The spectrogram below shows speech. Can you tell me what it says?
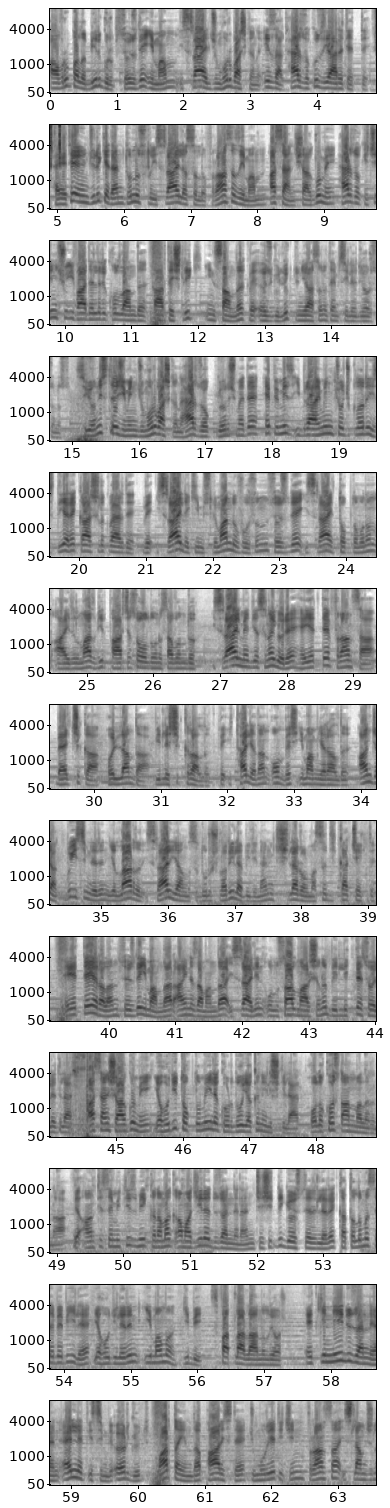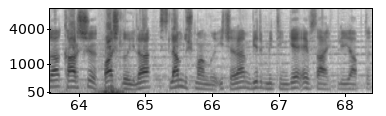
Avrupalı bir grup sözde imam İsrail Cumhurbaşkanı Isaac Herzog'u ziyaret etti. Heyete öncülük eden Tunuslu İsrail asıllı Fransız imam Hasan Şargumi Herzog için şu ifadeleri kullandı. Kardeşlik, insanlık ve özgürlük dünyasını temsil ediyorsunuz. Siyonist rejimin Cumhurbaşkanı Herzog görüşmede hepimiz İbrahim'in çocuklarıyız diyerek karşılık verdi ve İsrail'deki Müslüman nüfusun sözde İsrail toplumunun ayrılmaz bir parçası olduğunu savundu. İsrail medyasına göre heyette Fransa, Belçika, Hollanda, Birleşik Krallık ve İtalya'dan 15 imam yer aldı. Ancak bu isimlerin yıllardır İsrail yanlısı duruşlarıyla bilinen kişiler olması dikkat çekti. Heyette yer alan sözde imamlar aynı zamanda İsrail'in ulusal marşını birlikte söylediler. Hasan Şagumi, Yahudi toplumu ile kurduğu yakın ilişkiler, Holokost anmalarına ve antisemitizmi kınamak amacıyla düzenlenen çeşitli gösterilere katılımı sebebiyle Yahudilerin imamı gibi sıfatlarla anılıyor. Etkinliği düzenleyen Elnet isimli örgüt, Mart ayında Paris'te Cumhuriyet için Fransa İslamcılığa karşı başlığıyla İslam düşmanlığı içeren bir mitinge ev sahipliği yaptı.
